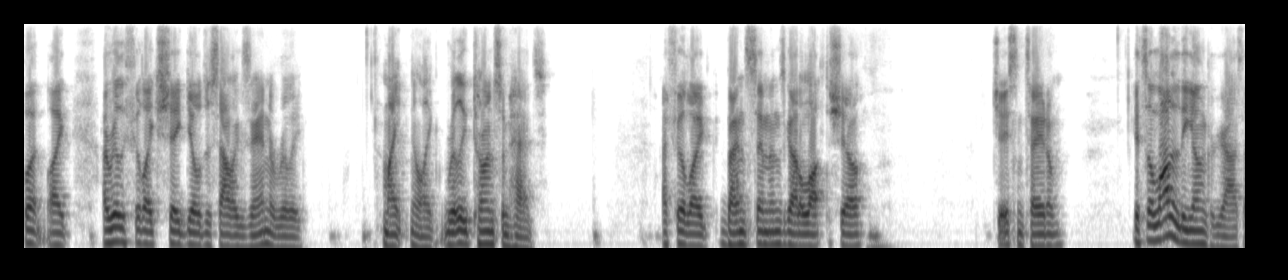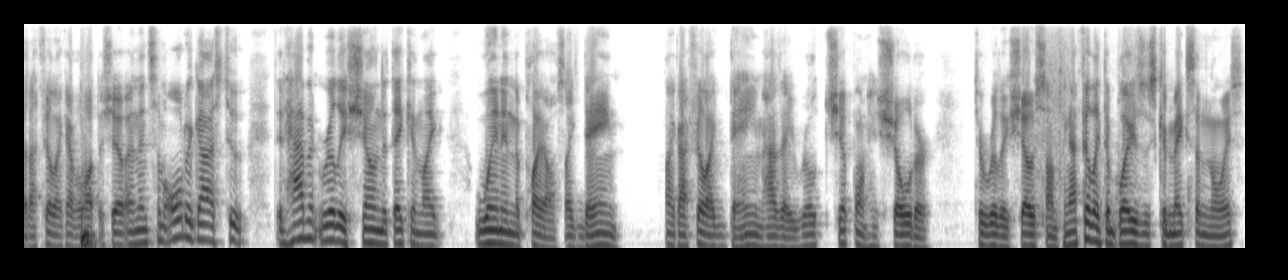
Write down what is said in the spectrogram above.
but like I really feel like Shai Gilgeous-Alexander really might you know, like really turn some heads. I feel like Ben Simmons got a lot to show. Jayson Tatum. It's a lot of the younger guys that I feel like have a lot to show, and then some older guys too that haven't really shown that they can like win in the playoffs. Like Dame, like I feel like Dame has a real chip on his shoulder to really show something. I feel like the Blazers can make some noise.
